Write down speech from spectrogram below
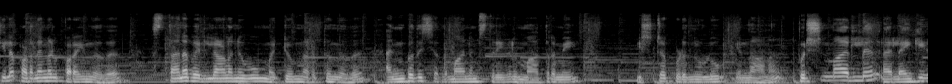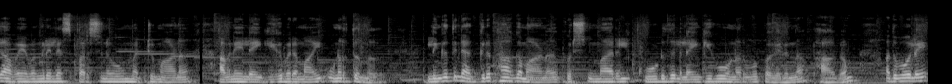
ചില പഠനങ്ങൾ പറയുന്നത് സ്തനപരിലാളനവും മറ്റും നടത്തുന്നത് അൻപത് ശതമാനം സ്ത്രീകൾ മാത്രമേ ഇഷ്ടപ്പെടുന്നുള്ളൂ എന്നാണ്. പുരുഷന്മാരിൽ ലൈംഗിക അവയവങ്ങളിലെ സ്പർശനവും മറ്റുമാണ് അവനെ ലൈംഗികപരമായി ഉണർത്തുന്നത്. ലിംഗത്തിന്റെ അഗ്രഭാഗമാണ് പുരുഷന്മാരിൽ കൂടുതൽ ലൈംഗിക ഉണർവ് പകരുന്ന ഭാഗം. അതുപോലെ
